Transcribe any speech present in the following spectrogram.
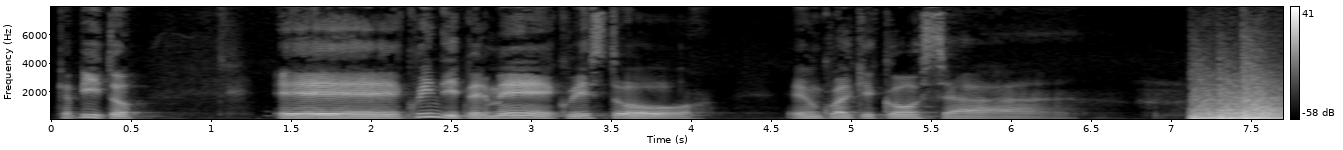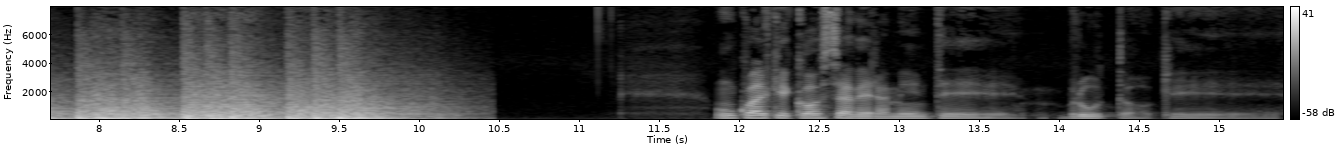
Capito? E quindi per me questo è un qualche cosa un qualche cosa veramente brutto che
